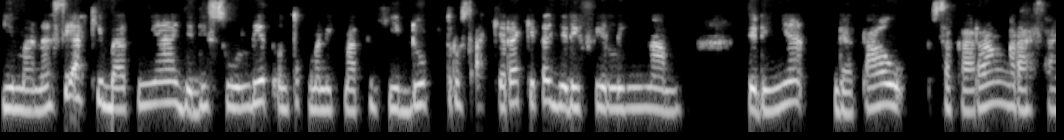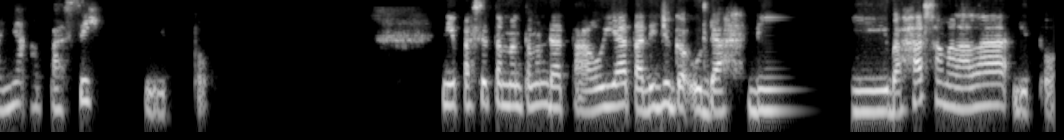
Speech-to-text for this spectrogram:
Gimana sih akibatnya? Jadi sulit untuk menikmati hidup, terus akhirnya kita jadi feeling numb. Jadinya nggak tahu sekarang ngerasanya apa sih gitu. Ini pasti teman-teman udah tahu ya, tadi juga udah dibahas sama Lala gitu.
